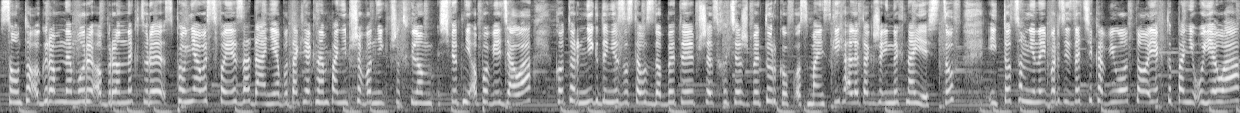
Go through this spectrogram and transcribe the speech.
Są to ogromne mury obronne, które spełniały swoje zadanie, bo tak jak nam pani przewodnik przed chwilą świetnie opowiedziała, Kotor nigdy nie został zdobyty przez chociażby Turków osmańskich, ale także innych najeźdźców. I to, co mnie najbardziej zaciekawiło, to jak to pani ujęła,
